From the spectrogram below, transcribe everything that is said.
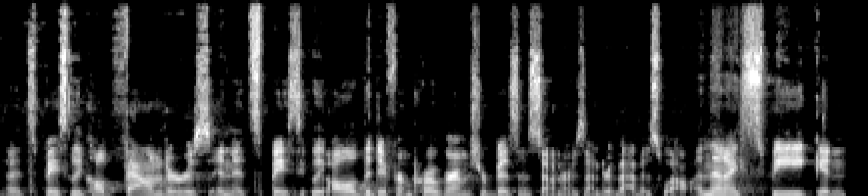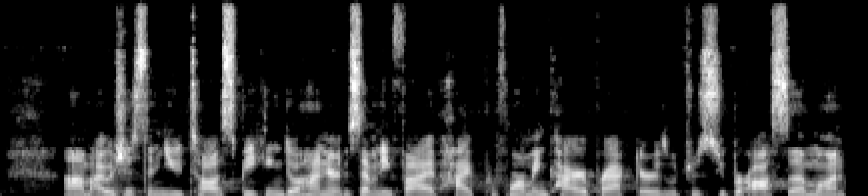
it's basically called Founders, and it's basically all the different programs for business owners under that as well. And then I speak, and um, I was just in Utah speaking to 175 high performing chiropractors, which was super awesome on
